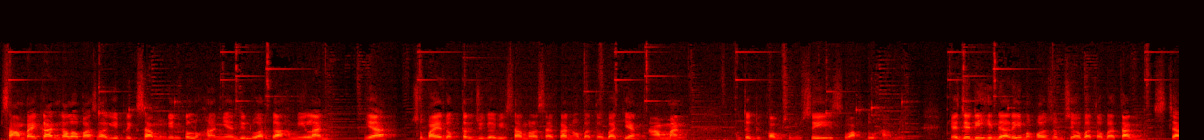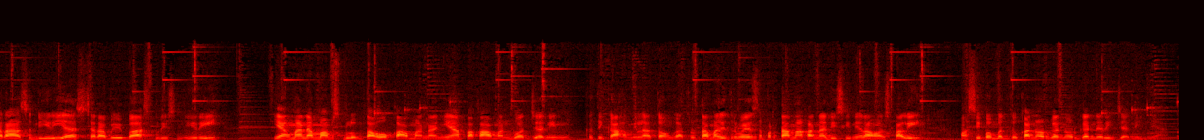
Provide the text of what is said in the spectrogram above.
sampaikan kalau pas lagi periksa mungkin keluhannya di luar kehamilan, ya supaya dokter juga bisa meresepkan obat-obat yang aman untuk dikonsumsi sewaktu hamil. Ya, jadi hindari mengkonsumsi obat-obatan secara sendiri ya, secara bebas, beli sendiri. Yang mana moms belum tahu keamanannya, apakah aman buat janin ketika hamil atau enggak. Terutama di trimester pertama, karena di sini rawan sekali masih pembentukan organ-organ dari janinnya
